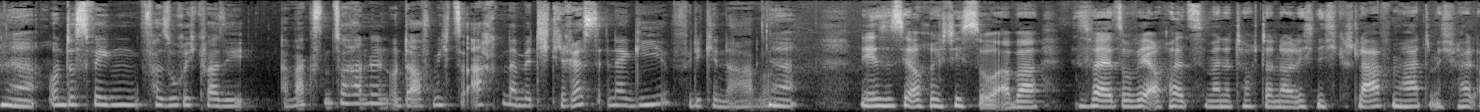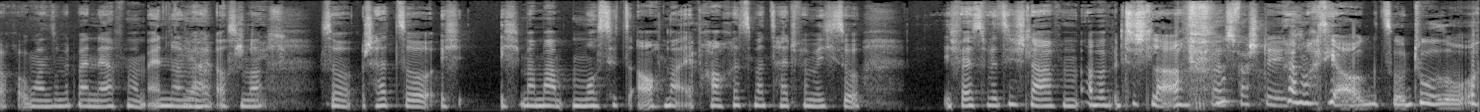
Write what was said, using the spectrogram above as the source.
Ja. Und deswegen versuche ich quasi erwachsen zu handeln und da auf mich zu achten, damit ich die Restenergie für die Kinder habe. Ja, nee, es ist ja auch richtig so. Aber es war jetzt so wie auch, als meine Tochter neulich nicht geschlafen hat und ich war halt auch irgendwann so mit meinen Nerven am Ende und Ja, war halt auch so mal, so, Schatz, so, ich, ich, Mama muss jetzt auch mal, ich brauche jetzt mal Zeit für mich, so, ich weiß, du willst nicht schlafen, aber bitte schlaf. Das verstehe ich. Dann mach die Augen zu, tu so.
